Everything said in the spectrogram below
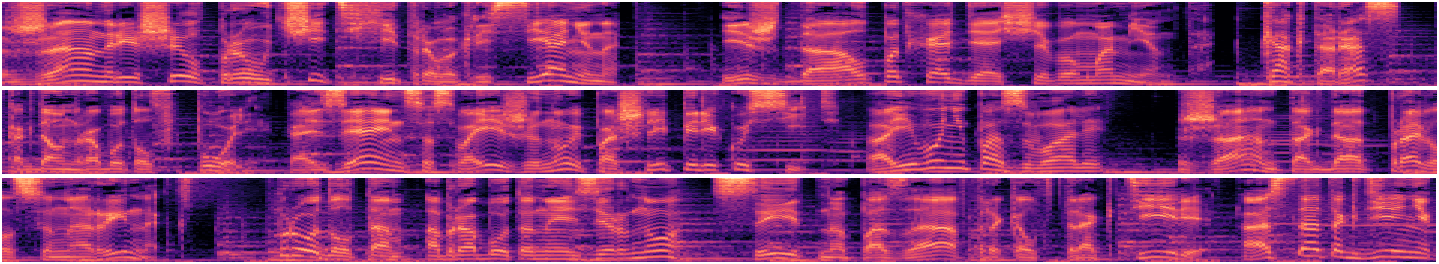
Жан решил проучить хитрого крестьянина и ждал подходящего момента – как-то раз, когда он работал в поле, хозяин со своей женой пошли перекусить, а его не позвали. Жан тогда отправился на рынок, продал там обработанное зерно, сытно позавтракал в трактире, остаток денег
